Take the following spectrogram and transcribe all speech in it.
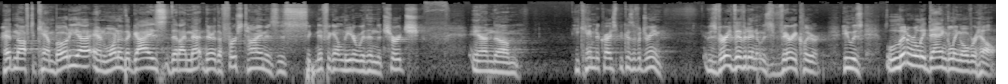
Heading off to Cambodia, and one of the guys that I met there the first time is this significant leader within the church. And um, he came to Christ because of a dream. It was very vivid and it was very clear. He was literally dangling over hell,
